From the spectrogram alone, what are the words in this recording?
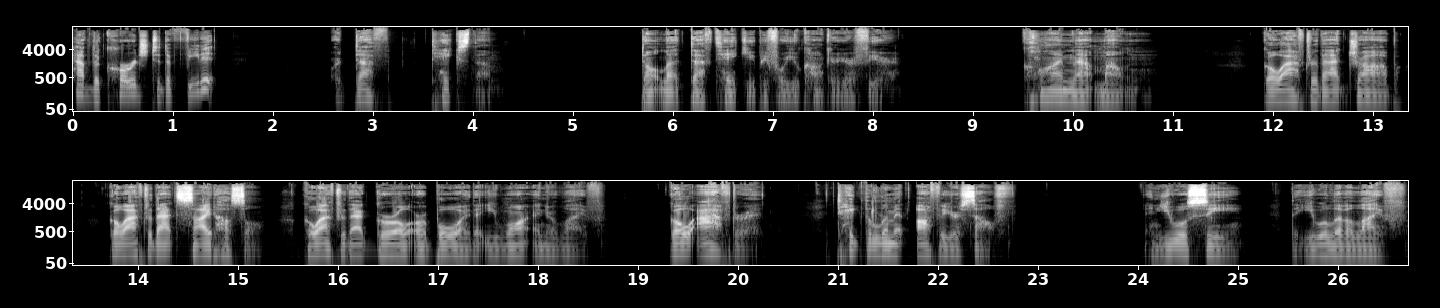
have the courage to defeat it or death takes them. Don't let death take you before you conquer your fear. Climb that mountain. Go after that job. Go after that side hustle. Go after that girl or boy that you want in your life. Go after it. Take the limit off of yourself. And you will see that you will live a life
